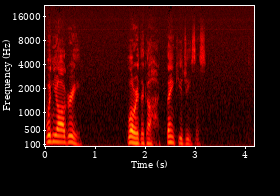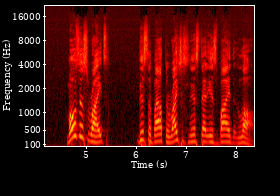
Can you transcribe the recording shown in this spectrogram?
Wouldn't you all agree? Glory to God. Thank you, Jesus. Moses writes this about the righteousness that is by the law.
